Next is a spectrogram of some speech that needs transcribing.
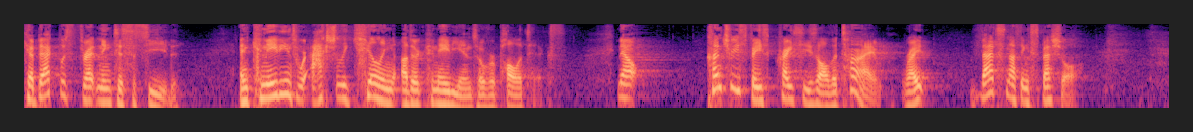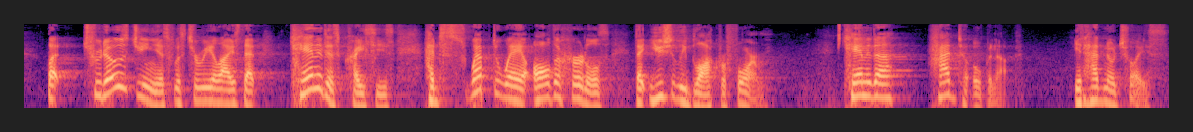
Quebec was threatening to secede, and Canadians were actually killing other Canadians over politics. Now, countries face crises all the time, right? That's nothing special. But Trudeau's genius was to realize that Canada's crises had swept away all the hurdles that usually block reform. Canada had to open up. It had no choice.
